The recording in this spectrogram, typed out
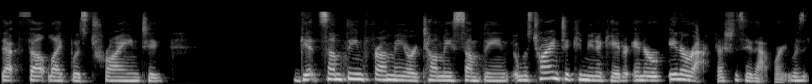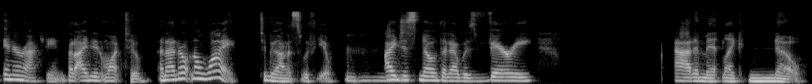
that felt like was trying to get something from me or tell me something. It was trying to communicate or inter- interact. I should say that word. It was interacting, but I didn't want to. And I don't know why, to be honest with you. Mm-hmm. I just know that I was very adamant, like, no.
